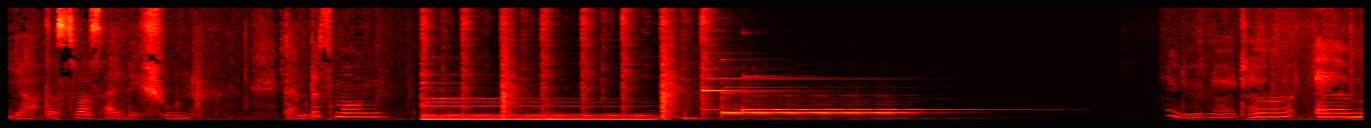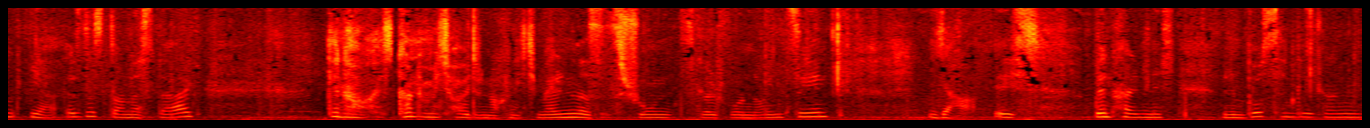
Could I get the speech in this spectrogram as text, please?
ja, das war es eigentlich schon. Dann bis morgen. Hallo Leute. Ähm, ja, es ist Donnerstag. Genau, ich konnte mich heute noch nicht melden. Es ist schon 12.19 Uhr. Ja, ich bin halt nicht mit dem Bus hingegangen.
